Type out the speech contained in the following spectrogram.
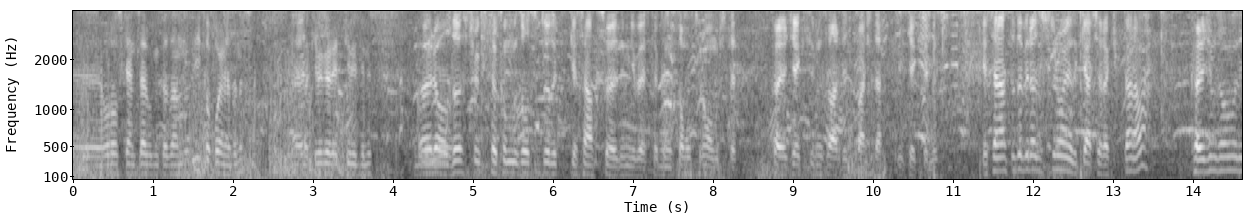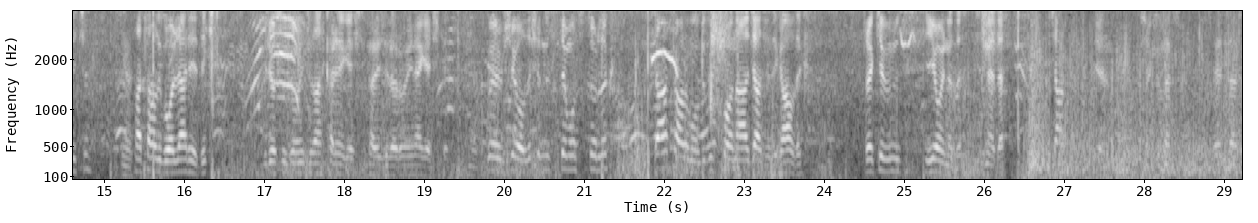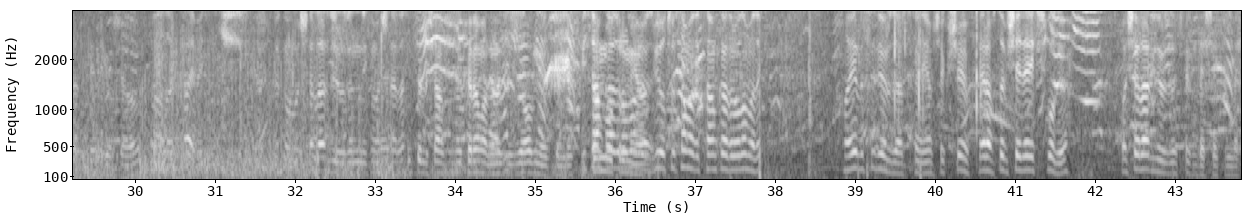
e, Horoz Kentler bugün kazandınız. İyi top oynadınız. Evet. Rakibe göre etkilediniz. Bugün Öyle de- oldu çünkü takımımızı oturtturduk. Geçen hafta söylediğim gibi takımımız tam oturmamıştı. Kaleci eksiğimiz vardı ilk başta, ilk eksiğimiz. Geçen hafta da biraz üstün oynadık gerçi rakipten ama kalecimiz olmadığı için Evet. hatalı goller yedik. Biliyorsunuz oyuncular kaleye geçti, kaleciler oyuna geçti. Böyle bir şey oldu. Şimdi sistemi oturtturduk. Daha sağlam olduk. 3 puan alacağız dedik, aldık. Rakibimiz iyi oynadı yine de. Şanssızlık diyelim. Teşekkürler. Evet Sercan senin de alalım. Valla kaybettik. Takım başarılar diliyoruz önündeki maçlarda. Bir türlü şanssızlık kıramadınız. Siz olmuyor. Bir Sistem tam mi oturmuyor? bir oturtamadık, tam kadro olamadık. Hayırlısı diyoruz artık hani yapacak bir şey yok. Her hafta bir şeyler eksik oluyor. Başarılar diliyoruz rakip takım. Teşekkürler.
